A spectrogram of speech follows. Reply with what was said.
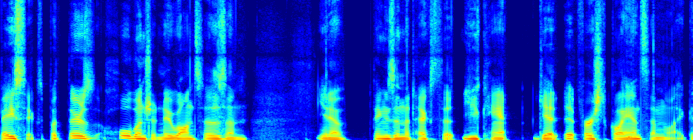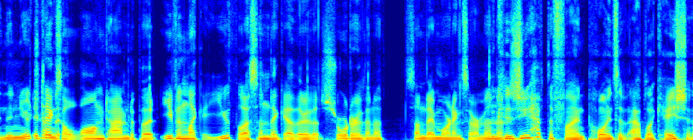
basics, but there's a whole bunch of nuances and you know things in the text that you can't get at first glance, and like and then you're it takes to- a long time to put even like a youth lesson together that's shorter than a Sunday morning sermon. and- because you have to find points of application.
